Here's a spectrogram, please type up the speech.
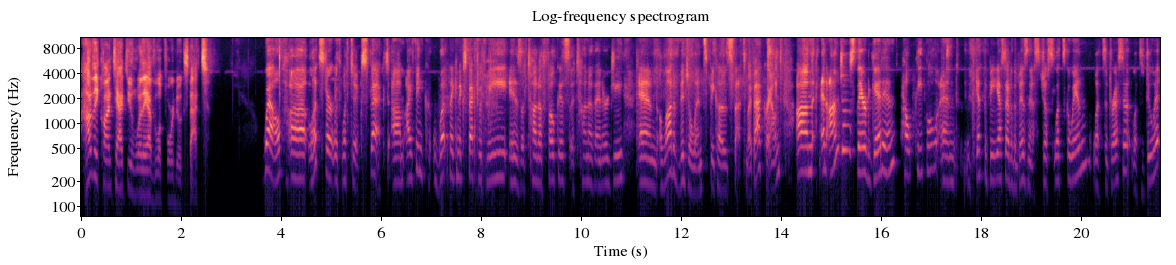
how do they contact you and what do they have to look forward to expect? Well, uh, let's start with what to expect. Um, I think what they can expect with me is a ton of focus, a ton of energy, and a lot of vigilance because that's my background. Um, and I'm just there to get in, help people, and get the BS out of the business. Just let's go in, let's address it, let's do it,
